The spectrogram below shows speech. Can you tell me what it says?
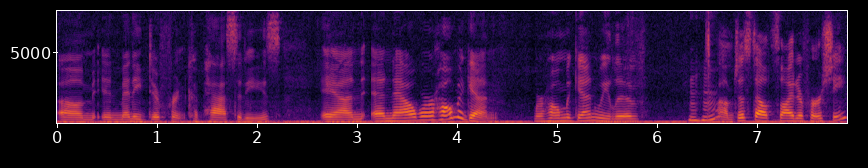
um, in many different capacities, and and now we're home again. We're home again. We live um, just outside of Hershey,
